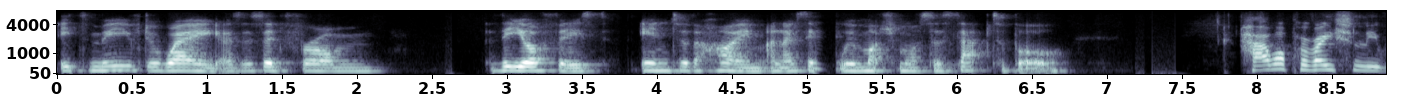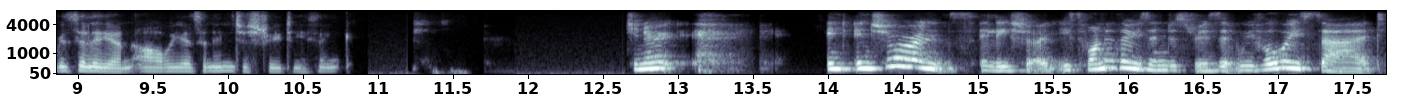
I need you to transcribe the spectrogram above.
it's moved away as i said from the office into the home and i think we're much more susceptible. How operationally resilient are we as an industry do you think? Do you know in, insurance Elisha is one of those industries that we've always said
